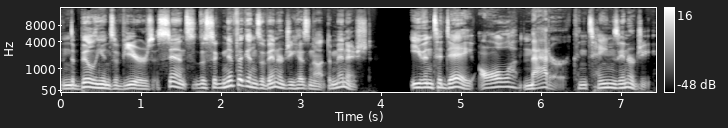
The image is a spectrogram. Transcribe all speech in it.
In the billions of years since, the significance of energy has not diminished. Even today, all matter contains energy.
